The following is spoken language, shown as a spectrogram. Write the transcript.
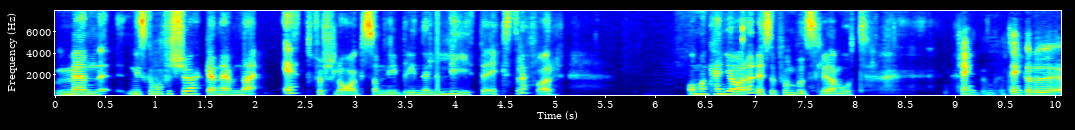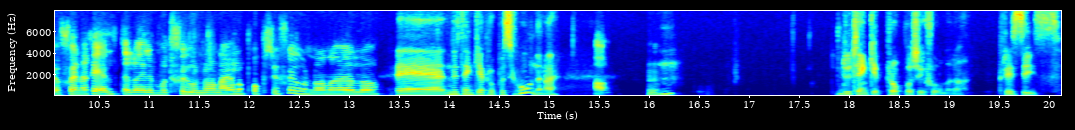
men ni ska få försöka nämna ett förslag som ni brinner lite extra för. Om man kan göra det som förbundsledamot. Tänk, tänker du generellt eller är det motionerna eller propositionerna? Eller? Eh, nu tänker jag propositionerna. Ja. Mm. Du tänker propositionerna? Precis.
